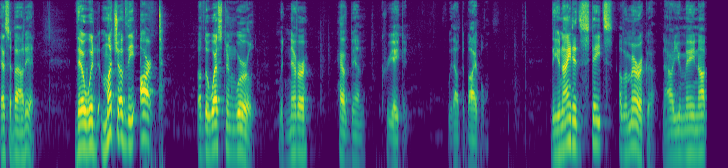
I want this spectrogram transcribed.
That's about it. There would much of the art of the Western world would never have been created without the Bible the United States of America. Now, you may not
